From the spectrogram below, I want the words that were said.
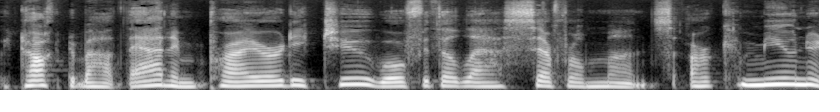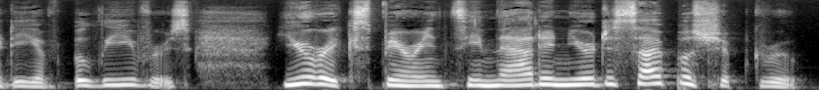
We talked about that in priority two over the last several months. Our community of believers. You're experiencing that in your discipleship group.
